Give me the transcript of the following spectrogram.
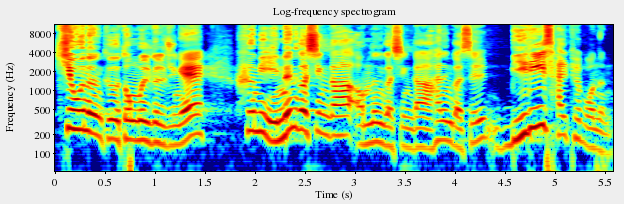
키우는 그 동물들 중에 흠이 있는 것인가 없는 것인가 하는 것을 미리 살펴보는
